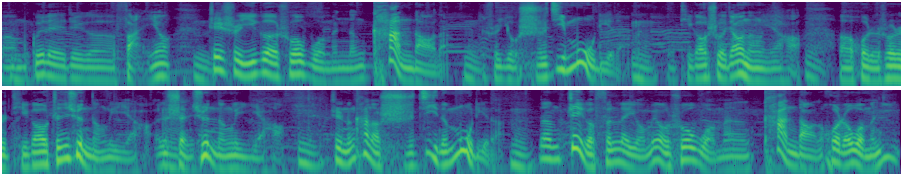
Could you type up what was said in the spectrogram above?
啊，我们归类这个反应，嗯。这是一个说我们能看到的，嗯。就是有实际目的的，嗯。提高社交能力也好嗯，呃，或者说是提高侦讯能力也好，嗯。审讯能力也好，嗯。这是能看到实际的目的的。嗯。那么这个分类有没有说我们看到的，或者我们一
